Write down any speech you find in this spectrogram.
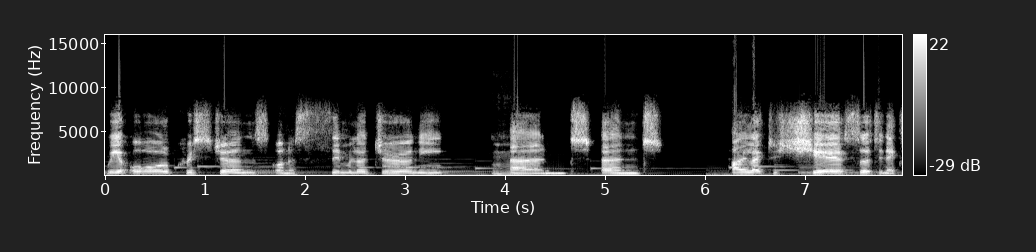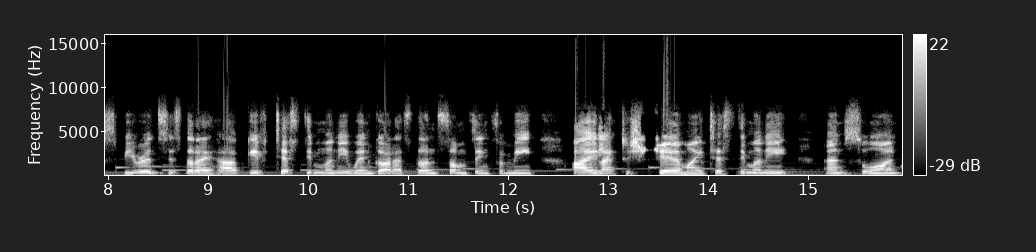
we are all Christians on a similar journey. mm-hmm. and and I like to share certain experiences that I have, give testimony when God has done something for me. I mm-hmm. like to share my testimony and so on.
